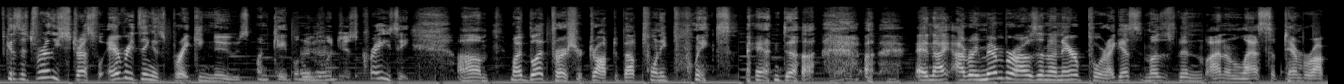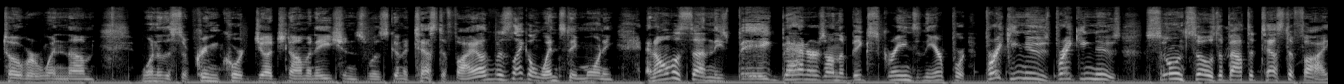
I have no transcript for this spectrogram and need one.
because it's really stressful. Everything is breaking news on cable news, mm-hmm. which is crazy. Um, my blood pressure dropped about 20 points. And, uh, uh, and I, I, remember I was in an airport, I guess it must have been, I don't know, last September, October, when um, one of the Supreme Court judge nominations was going to testify. It was like a Wednesday morning. And all of a sudden, these big banners on the big screens in the airport breaking news, breaking news. So and so is about to testify.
